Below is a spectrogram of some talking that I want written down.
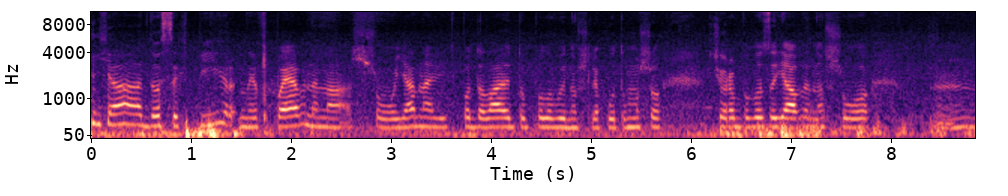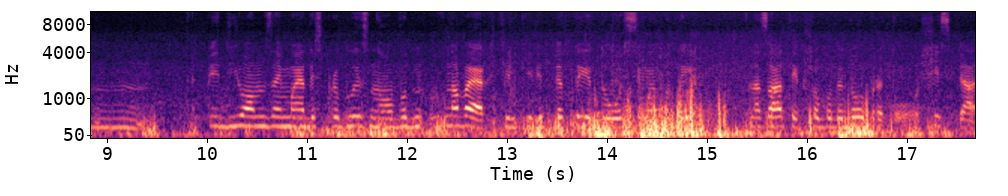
я до сих пір не впевнена, що я навіть подолаю ту половину шляху, тому що вчора було заявлено, що підйом займе десь приблизно наверх тільки від 5 до 7 годин. Назад, якщо буде добре, то 6-5.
